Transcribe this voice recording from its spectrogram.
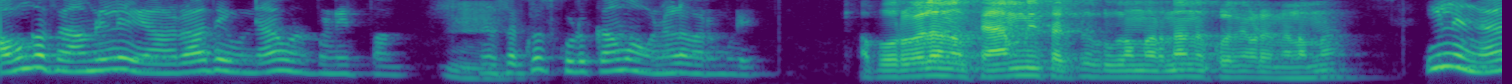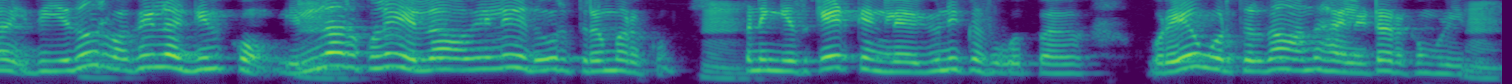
அவங்க ஃபேமிலியில் யாராவது ஒன்றா ஒன்று பண்ணியிருப்பாங்க ம். அந்த சக்ஸஸ் கொடுக்காம அவங்களால வர முடியும் அப்போ ஒருவேளை அந்த ஃபேமிலி சக்ஸஸ் கொடுக்காம இருந்தால் அந்த குழந்தையோட நிலைமை? இல்லைங்க இது ஏதோ ஒரு வகையில் இருக்கும். எல்லாருக்குள்ளேயும் எல்லா வகையிலையும் ஏதோ ஒரு திறமை இருக்கும். இப்போ நீங்கள் கேட்கீங்களே யூனிக்னஸ் இப்போ ஒரே ஒருத்தர் தான் வந்து ஹைலைட்டாக இருக்க முடியும் ம்.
